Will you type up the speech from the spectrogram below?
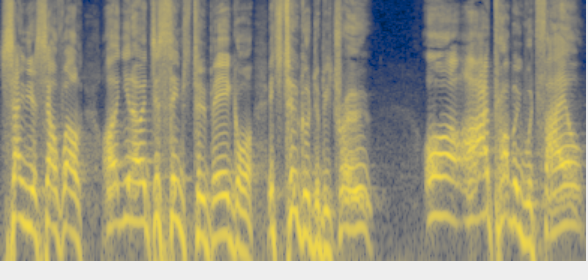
saying to yourself, well, oh, you know, it just seems too big, or it's too good to be true, or I probably would fail.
